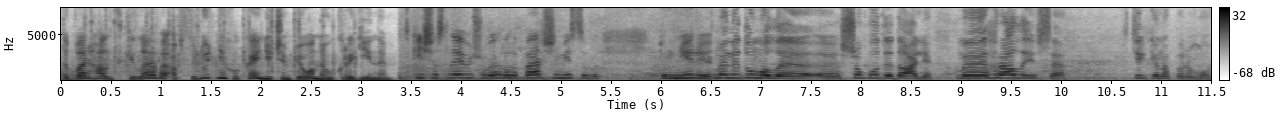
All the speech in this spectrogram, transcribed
Тепер галицькі леви абсолютні хокейні чемпіони України. Такі щасливі, що виграли перше місце в турнірі. Ми не думали, е, що буде далі. Ми грали і все, тільки на перемогу.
